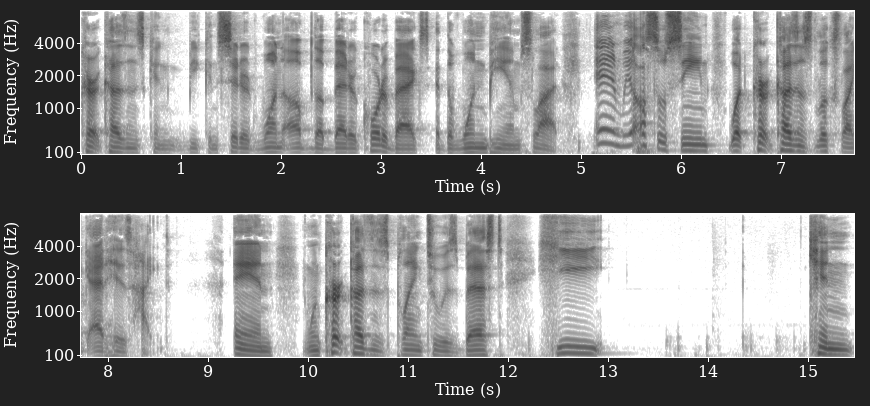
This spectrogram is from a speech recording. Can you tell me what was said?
Kirk Cousins can be considered one of the better quarterbacks at the 1 p.m. slot. And we also seen what Kirk Cousins looks like at his height. And when Kirk Cousins is playing to his best, he can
